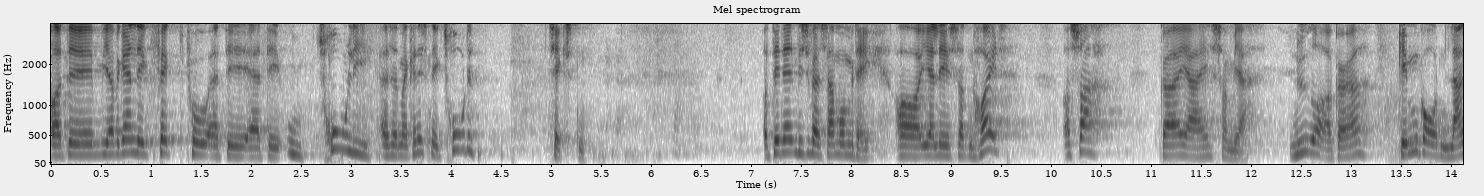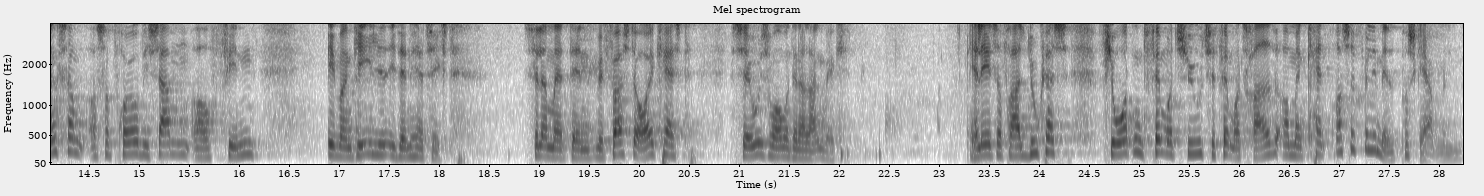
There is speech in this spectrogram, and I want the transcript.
Og det, jeg vil gerne lægge fægt på, at det er det utrolige. Altså, man kan næsten ikke tro det. Teksten. Og det er den, vi skal være sammen om i dag. Og jeg læser den højt, og så gør jeg, som jeg nyder at gøre, gennemgår den langsomt, og så prøver vi sammen at finde evangeliet i den her tekst. Selvom at den med første øjekast ser ud som om, at den er langt væk. Jeg læser fra Lukas 14, 25-35, og man kan også følge med på skærmen.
